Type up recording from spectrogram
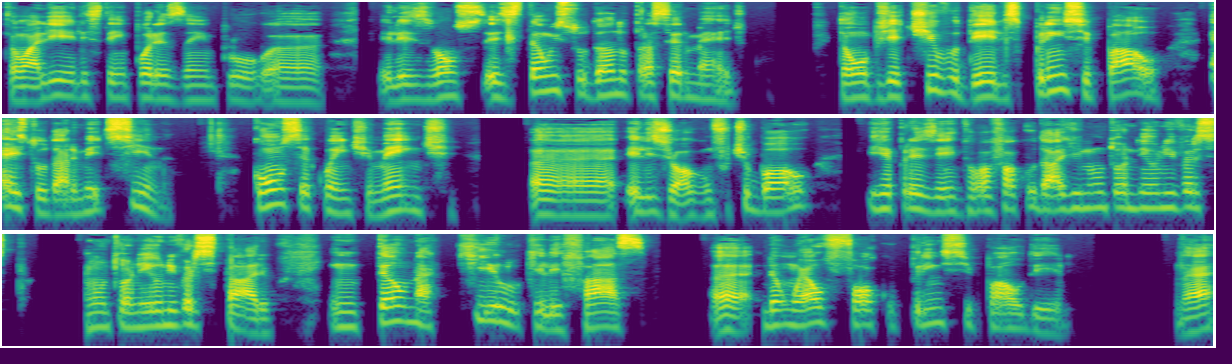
Então ali eles têm, por exemplo, uh, eles vão eles estão estudando para ser médico. Então o objetivo deles principal é estudar medicina. Consequentemente, uh, eles jogam futebol e representam a faculdade num torneio. Num torneio universitário. Então, naquilo que ele faz, uh, não é o foco principal dele, né?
